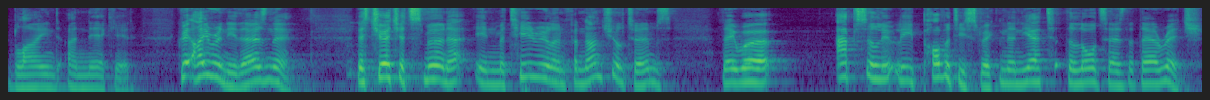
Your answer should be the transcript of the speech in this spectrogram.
blind, and naked? Great irony there, isn't there? This church at Smyrna, in material and financial terms, they were absolutely poverty stricken, and yet the Lord says that they are rich.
